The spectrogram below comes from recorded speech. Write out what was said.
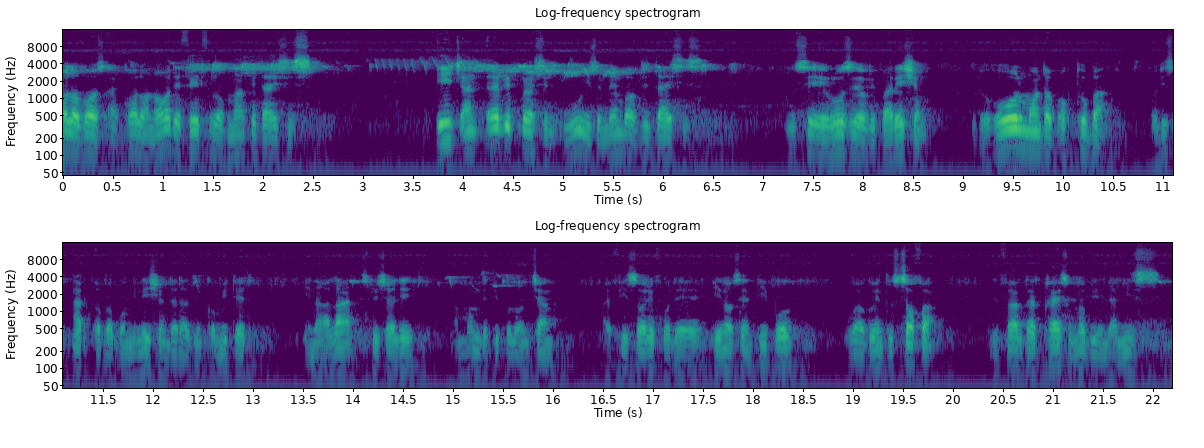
All of us, I call on all the faithful of Mamfe Diocese. Each and every person who is a member of this diocese will say a rosary of reparation for the whole month of October for this act of abomination that has been committed in our land, especially among the people on Chang. I feel sorry for the innocent people who are going to suffer the fact that Christ will not be in their midst.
